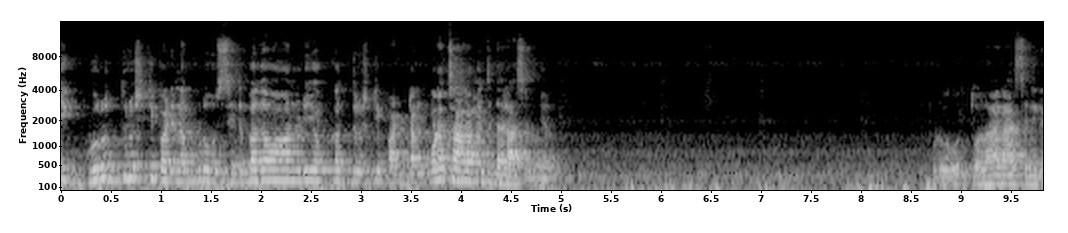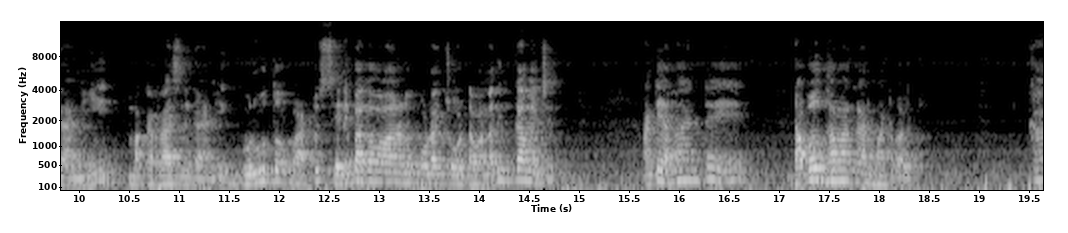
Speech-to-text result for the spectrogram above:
ఈ గురు దృష్టి పడినప్పుడు శని భగవానుడి యొక్క దృష్టి పడడం కూడా చాలా మంచిది ఆ రాశుల మీద. ఇప్పుడు తులారాశిని కానీ మకర రాశిని కానీ గురువుతో పాటు శని భగవానుడు కూడా చూడటం అన్నది ఇంకా మంచిది. అంటే ఎలా అంటే డబుల్ ధమాకా అనమాట వాళ్ళకి. ఇంకా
